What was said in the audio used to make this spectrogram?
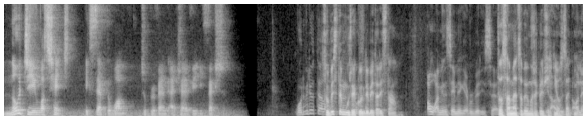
No gene was changed except the one to prevent HIV infection. Co byste mu řekl, kdyby tady stál? Oh, to samé, co by mu řekli všichni ostatní.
